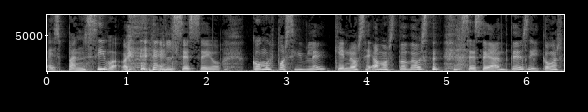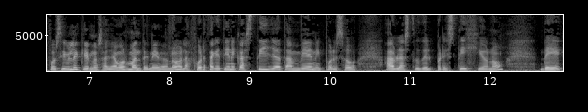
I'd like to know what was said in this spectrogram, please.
expansiva el seseo. ¿Cómo es posible que no seamos todos seseantes y cómo es posible que nos hayamos mantenido, ¿no? La fuerza que tiene Castilla también, y por eso hablas tú del prestigio, ¿no? De,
